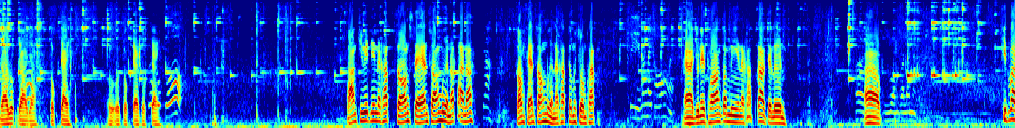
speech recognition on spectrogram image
อย่าลูกอย่าอย่าตกใจเออเออตกใจตกใจโชคสามชีวิตนี้นะครับสองแสนสองหมื่นนะป้าเนาะจ้ะสองแสนสองหมื่นนะครับท่านผู้ชมครับสี่ทั้งในท้ องอะอ่าอยู่ในท้องก็มีนะครับก้าวเจริญเอออ่า รวมกันแล้วนะคิดว่า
